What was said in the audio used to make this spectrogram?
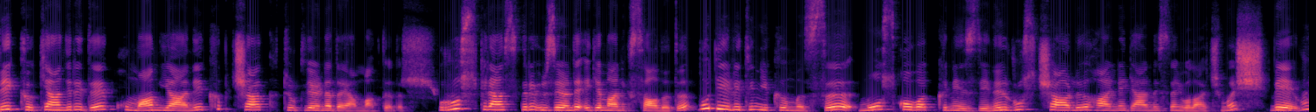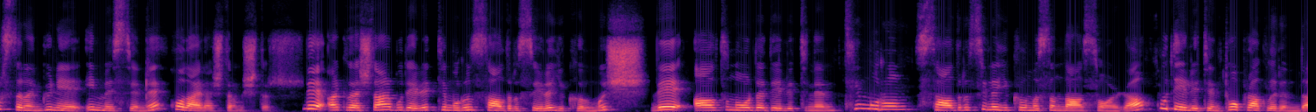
ve kökenleri de Kuman yani Kıpçak Türklerine dayanmaktadır. Rus prensleri üzerinde egemenlik sağladı. Bu devletin yıkılması Moskova Knezliğinin Rus çarlığı haline gelmesine yol açmış ve Rusların güneye inmesini kolaylaştırmıştır. Ve arkadaşlar bu devlet Timur'un saldırısıyla yıkılmış ve Altın Orda Devleti'nin Timur'un saldırısıyla yıkılmasından sonra bu devletin topraklarında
